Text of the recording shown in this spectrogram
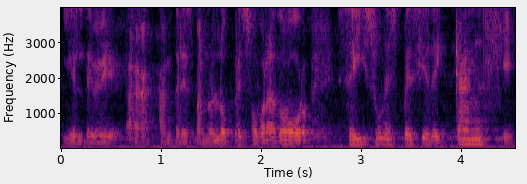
y el de Andrés Manuel López Obrador se hizo una especie de canje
